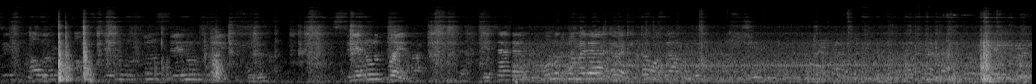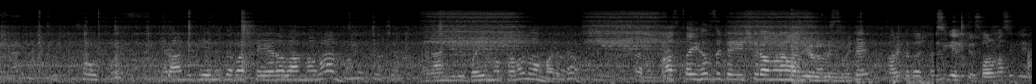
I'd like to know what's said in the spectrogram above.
Siz alın. Seni unuttunuz. Seni unutmayın. Seni unutmayın. Geçen onu kameraya evet tamam olsun. Herhangi bir yerinizde başka yaralanma var mı? Herhangi bir bayılma falan olmadı değil mi? Tamam. Hastayı hızlıca yeşil alana alıyoruz. Arkadaşlar gerekiyor? Sorması gerekiyor.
